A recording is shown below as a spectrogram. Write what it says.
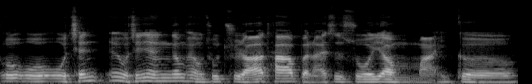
我我我前因为我前几天跟朋友出去然后他本来是说要买一个。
